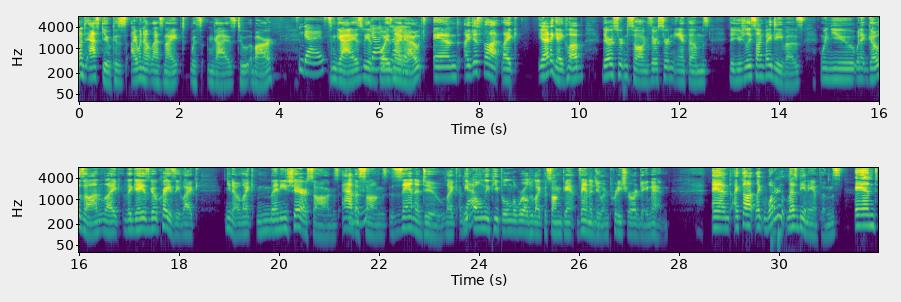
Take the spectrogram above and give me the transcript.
Wanted to ask you because I went out last night with some guys to a bar. Some guys. Some guys. We had Guys' boys' night. night. out, and I just thought, like, you're at a gay club. There are certain songs. There are certain anthems. They're usually sung by divas. When you when it goes on, like the gays go crazy. Like, you know, like many Cher songs, ABBA songs, Xanadu. Like the Mm-hmm. Only people in the world who like the song Dan- Xanadu, I'm pretty sure are gay men. And I thought, like, what are lesbian anthems? And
